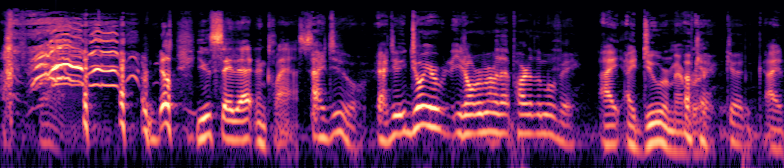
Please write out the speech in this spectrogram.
really? You say that in class? I do. I do. You don't, you don't remember that part of the movie? I, I do remember. Okay, it. good. I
